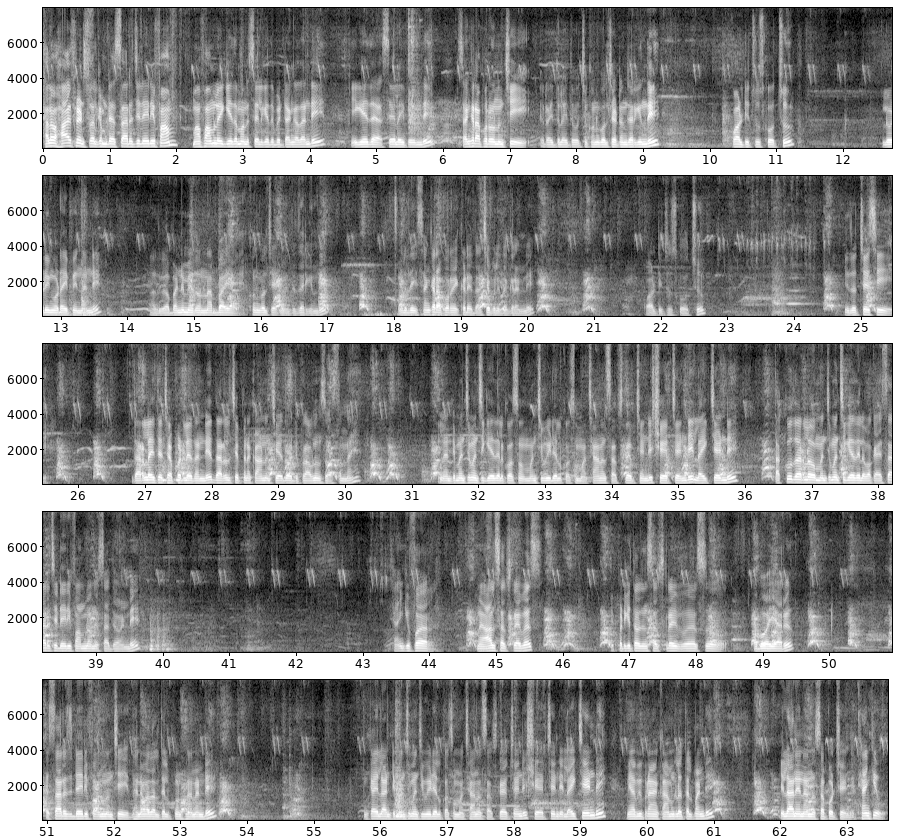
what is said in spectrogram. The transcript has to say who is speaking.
Speaker 1: Hello hi friends welcome to SRH dairy farm మా ఫామ్లో ఈ గేదె మన సేల్ గేదె పెట్టాం కదండి. ఈ గేదె సేల్ అయిపోయింది. శంకరాపురం నుంచి రైతులు అయితే వచ్చి కొనుగోలు చేయడం జరిగింది. క్వాలిటీ చూసుకోవచ్చు. లోడింగ్ కూడా అయిపోయిందండి. అదిగా బండి మీద ఉన్న అబ్బాయి కొనుగోలు చేయడం అయితే జరిగింది. ఇది శంకరాపురం ఇక్కడే దాచేపల్లి దగ్గర అండి. క్వాలిటీ చూసుకోవచ్చు. ఇది వచ్చేసి ధరలు అయితే చెప్పట్లేదండి. ధరలు చెప్పిన కాడ నుంచి ఏదో ఒకటి ప్రాబ్లమ్స్ వస్తున్నాయి. ఇలాంటి మంచి మంచి గేదెల కోసం మంచి వీడియోల కోసం మా ఛానల్ సబ్స్క్రైబ్ చేయండి షేర్ చేయండి లైక్ చేయండి. తక్కువ ధరలో మంచి మంచి గేదెలు ఒక ఎస్ఆర్హెచ్ డైరీ ఫామ్లోనే సాధ్యం అండి thank you for my all subscribers ఇప్పటికీ థౌజండ్ సబ్స్క్రైబర్స్ అబోవ్ అయ్యారు. ఎస్ఆర్ఎస్ డైరీ ఫామ్ నుంచి ధన్యవాదాలు తెలుపుకుంటున్నానండి. ఇంకా ఇలాంటి మంచి మంచి వీడియోల కోసం మా ఛానల్ సబ్స్క్రైబ్ చేయండి షేర్ చేయండి లైక్ చేయండి. మీ అభిప్రాయం కామెంట్లో తెలపండి. ఇలానే నన్ను సపోర్ట్ చేయండి. Thank you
